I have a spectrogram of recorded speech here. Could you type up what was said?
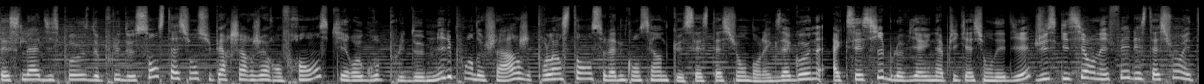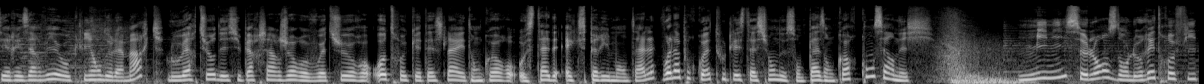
Tesla dispose de plus de 100 stations superchargeurs en France qui regroupent plus de 1000 points de charge. Pour l'instant, cela ne concerne que 16 stations dans l'Hexagone, accessibles via une application dédiée. Jusqu'ici, en effet, les stations étaient réservées aux clients de la marque. L'ouverture des superchargeurs aux voitures autres que Tesla est encore au stade expérimental. Voilà pourquoi toutes les les stations ne sont pas encore concernées. Mini se lance dans le rétrofit.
